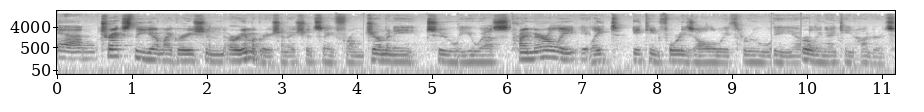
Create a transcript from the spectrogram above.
and Tracks the uh, migration, or immigration, I should say, from Germany to the U.S. primarily late 1840s all the way through the uh, early 1900s,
